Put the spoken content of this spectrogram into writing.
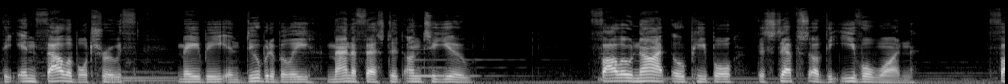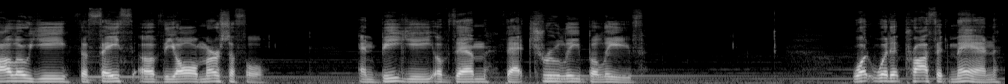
the infallible truth, may be indubitably manifested unto you. Follow not, O people, the steps of the evil one. Follow ye the faith of the All Merciful, and be ye of them that truly believe. What would it profit man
